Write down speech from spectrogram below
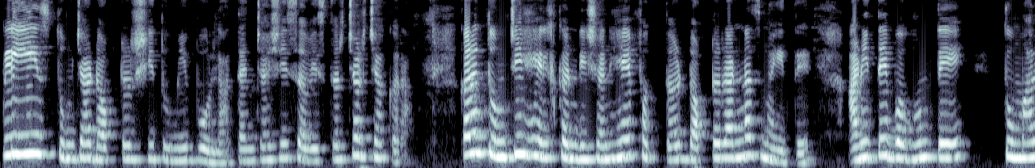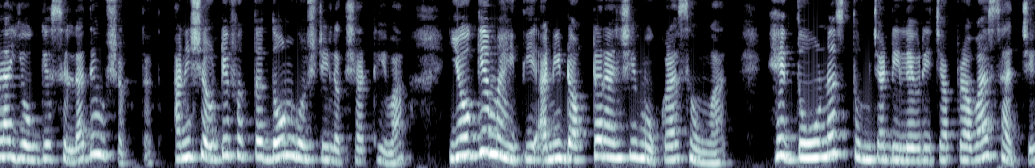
प्लीज तुमच्या डॉक्टरशी तुम्ही बोला. त्यांच्याशी सविस्तर चर्चा करा. कारण तुमची हेल्थ कंडिशन हे फक्त डॉक्टरांनाच माहीत आहे. आणि ते बघून ते तुम्हाला योग्य सल्ला देऊ शकतात. आणि शेवटी फक्त दोन गोष्टी लक्षात ठेवा. योग्य माहिती आणि डॉक्टरांशी मोकळा संवाद हे दोनच तुमच्या डिलेवरीच्या प्रवासाचे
